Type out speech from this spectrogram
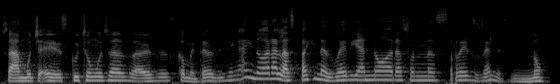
O sea, mucha, escucho muchas a veces comentarios, dicen, ay, no, ahora las páginas web ya no, ahora son las redes sociales. Y no.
